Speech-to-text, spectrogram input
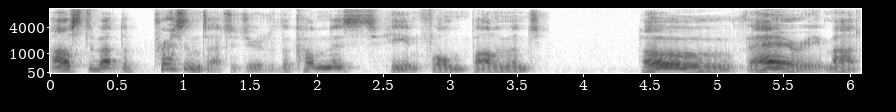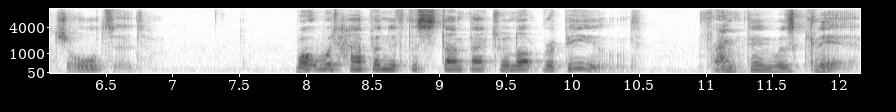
Asked about the present attitude of the colonists, he informed Parliament, Oh, very much altered. What would happen if the Stamp Act were not repealed? Franklin was clear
